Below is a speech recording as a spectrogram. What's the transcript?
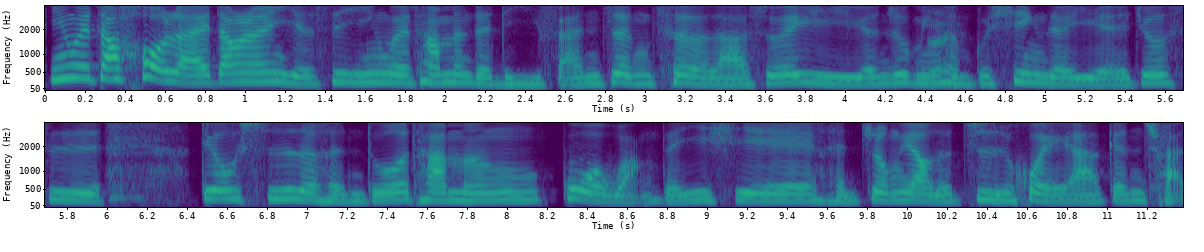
因为到后来，当然也是因为他们的李凡政策啦，所以原住民很不幸的，也就是。丢失了很多他们过往的一些很重要的智慧啊，跟传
